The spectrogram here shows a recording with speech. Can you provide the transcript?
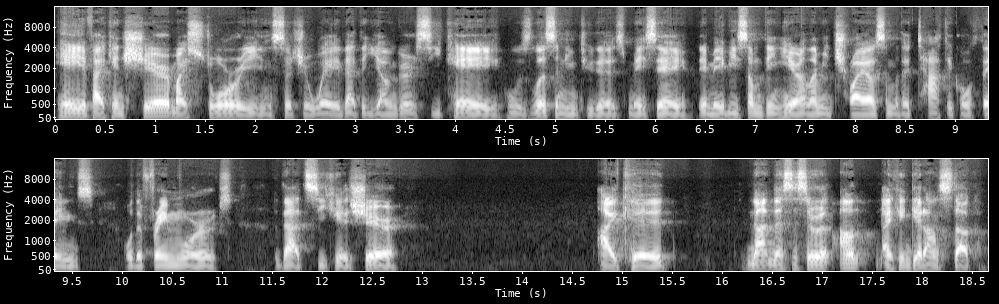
hey, if I can share my story in such a way that the younger CK who's listening to this may say, there may be something here, let me try out some of the tactical things or the frameworks that CK has shared, I could not necessarily I can get unstuck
